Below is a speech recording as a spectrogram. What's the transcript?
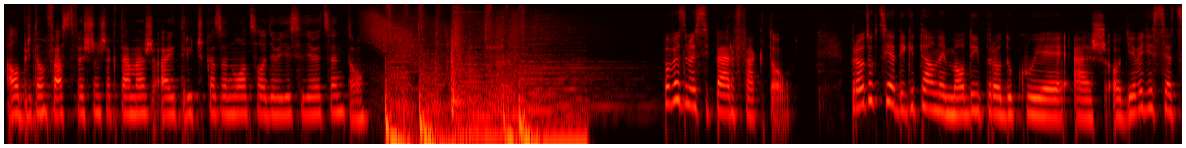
ale pri tom fast fashion však tam máš aj trička za 0,99 centov. Povedzme si pár faktov. Produkcia digitálnej mody produkuje až o 97%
